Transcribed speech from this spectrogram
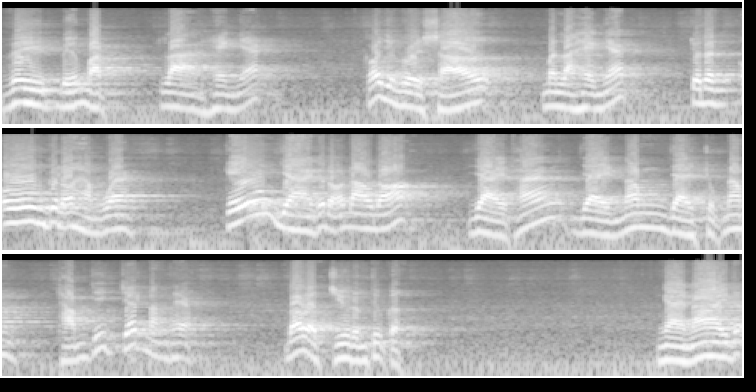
vì biện bạch là hèn nhát. Có nhiều người sợ mình là hèn nhát, cho nên ôm cái nỗi hàm quan, kéo dài cái nỗi đau đó dài tháng dài năm dài chục năm, thậm chí chết mang theo. Đó là chịu đựng tiêu cực. Ngày nay đó,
